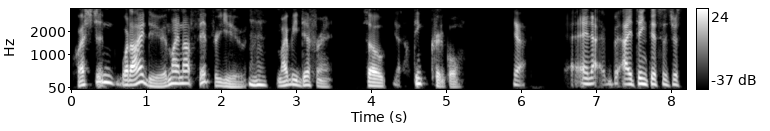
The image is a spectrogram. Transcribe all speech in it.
question what I do. It might not fit for you. Mm-hmm. It might be different. So yeah. think critical. And I, I think this is just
